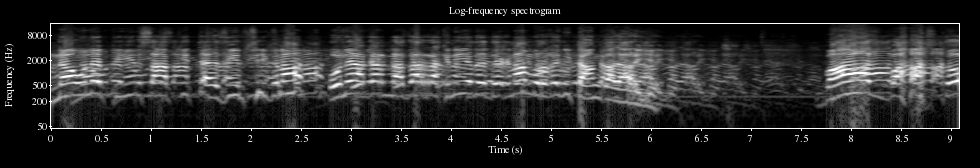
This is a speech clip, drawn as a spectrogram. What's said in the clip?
ना उन्हें पीर साहब की तहजीब सीखना, उन्हें अगर नज़र रखनी है तो देखना मुर्गे की टांग आ जा रही है। बात बात तो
